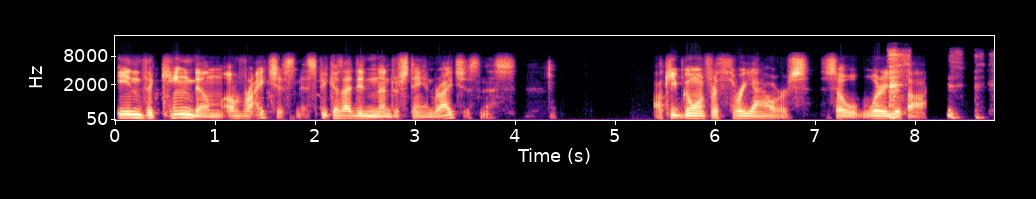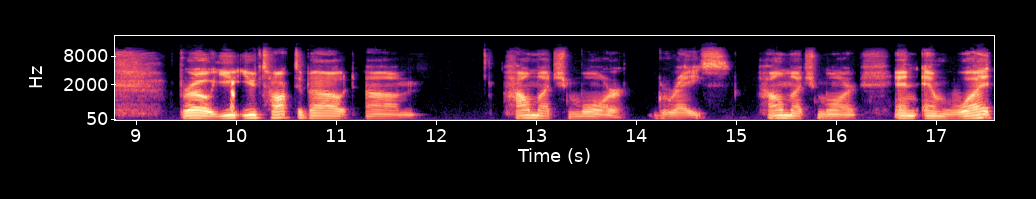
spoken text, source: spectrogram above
in the kingdom of righteousness because I didn't understand righteousness. I'll keep going for 3 hours. So what are your thoughts? Bro, you you talked about um how much more grace how much more and and what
